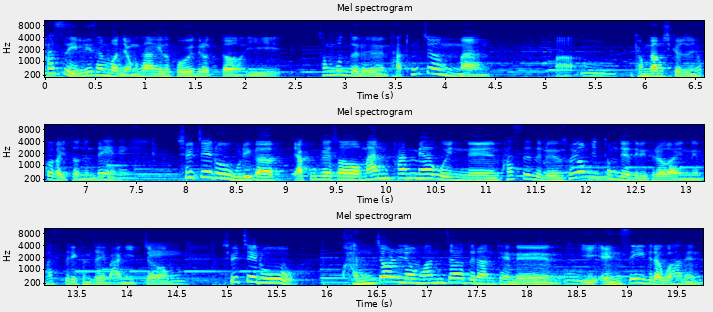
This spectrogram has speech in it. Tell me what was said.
파스 1, 2, 3번 영상에서 보여드렸던 이 성분들은 다 통증만 아, 음. 경감시켜주는 효과가 있었는데 네네. 실제로 우리가 약국에서만 판매하고 있는 파스들은 소염 진통제들이 들어가 있는 파스들이 굉장히 많이 있죠. 네. 실제로 관절염 환자들한테는 음. 이 엔세이드라고 하는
